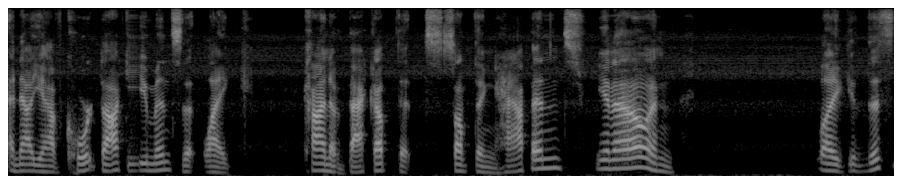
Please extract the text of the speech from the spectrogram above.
and now you have court documents that like kind of back up that something happened, you know, and like this.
